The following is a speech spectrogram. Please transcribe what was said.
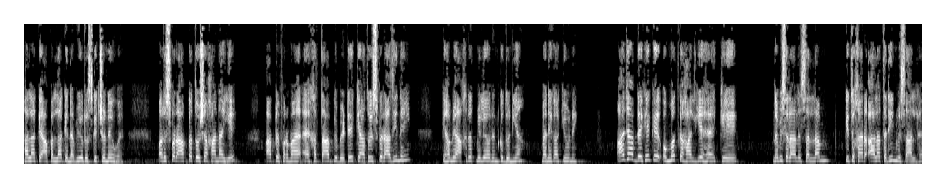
حالانکہ آپ اللہ کے نبی اور اس کے چنے ہوئے۔ اور اس پر آپ کا توشہ خانہ یہ۔ آپ نے فرمایا، اے خطاب کے بیٹے، کیا تو اس پہ راضی نہیں کہ ہمیں آخرت ملے اور ان کو دنیا؟ میں نے کہا، کیوں نہیں؟ آج آپ دیکھیں کہ امت کا حال یہ ہے کہ نبی صلی اللہ علیہ وسلم کی تو خیر اعلیٰ ترین مثال ہے،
